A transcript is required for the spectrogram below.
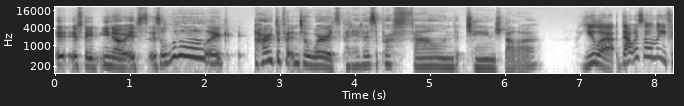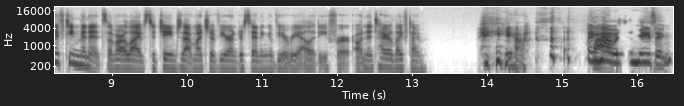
if they, you know, it's it's a little like hard to put into words, but it is a profound change, Bella. Yulia, that was only 15 minutes of our lives to change that much of your understanding of your reality for an entire lifetime. yeah. I wow. know, it's amazing.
